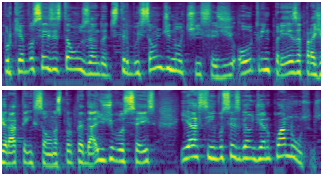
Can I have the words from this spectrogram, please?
porque vocês estão usando a distribuição de notícias de outra empresa para gerar atenção nas propriedades de vocês e assim vocês ganham dinheiro com anúncios.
